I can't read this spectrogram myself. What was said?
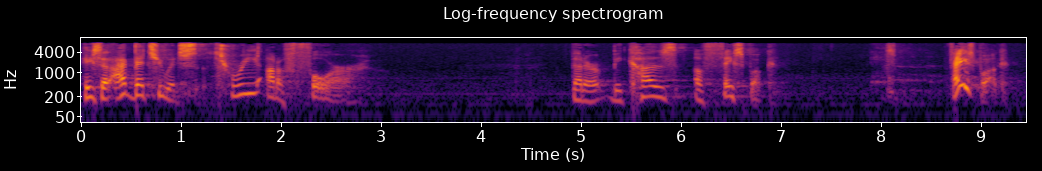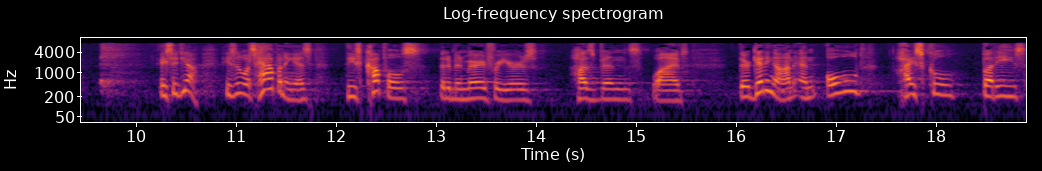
he said, I bet you it's three out of four that are because of Facebook. Facebook? He said, Yeah. He said, What's happening is these couples that have been married for years, husbands, wives, they're getting on, and old high school buddies,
